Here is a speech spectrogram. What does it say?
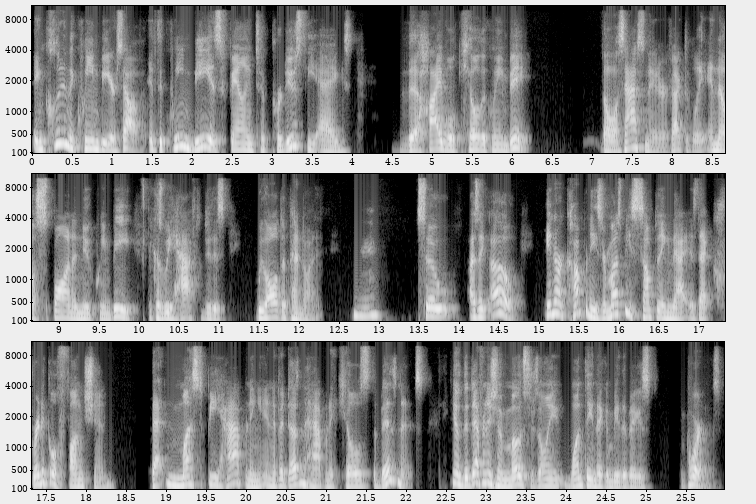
including the queen bee herself. If the queen bee is failing to produce the eggs, the hive will kill the queen bee. They'll assassinate her effectively, and they'll spawn a new queen bee because we have to do this. We all depend on it. Mm-hmm. So I was like, oh, in our companies, there must be something that is that critical function that must be happening. And if it doesn't happen, it kills the business. You know, the definition of most, there's only one thing that can be the biggest importance.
